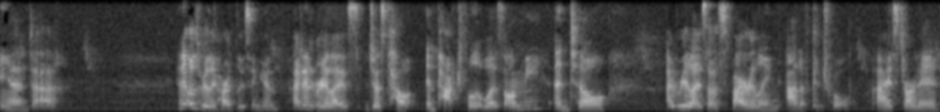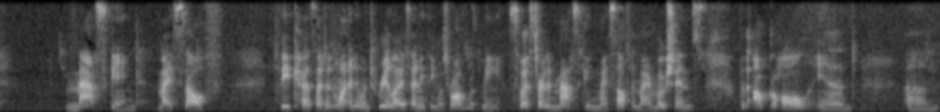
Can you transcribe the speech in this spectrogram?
and uh, and it was really hard losing him. I didn't realize just how impactful it was on me until I realized I was spiraling out of control. I started masking myself because I didn't want anyone to realize anything was wrong with me. So I started masking myself and my emotions with alcohol and um,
